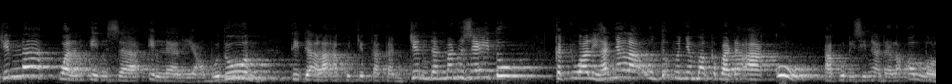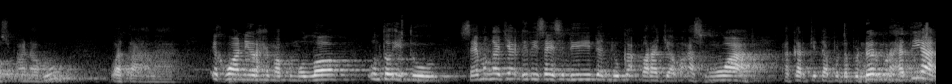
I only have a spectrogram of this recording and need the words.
jinna wal insa illa liya'budun. Tidaklah aku ciptakan jin dan manusia itu kecuali hanyalah untuk menyembah kepada aku. Aku di sini adalah Allah Subhanahu wa taala. Ikhwani rahimakumullah, untuk itu saya mengajak diri saya sendiri dan juga para jamaah semua agar kita benar-benar perhatian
